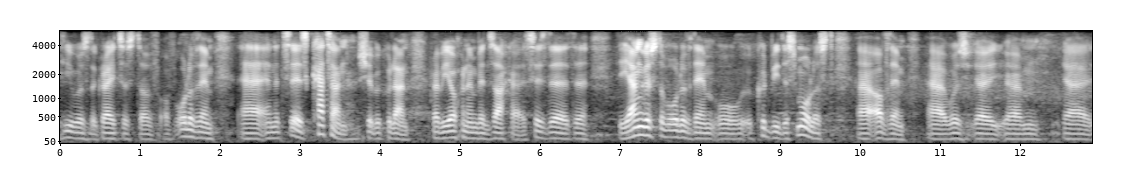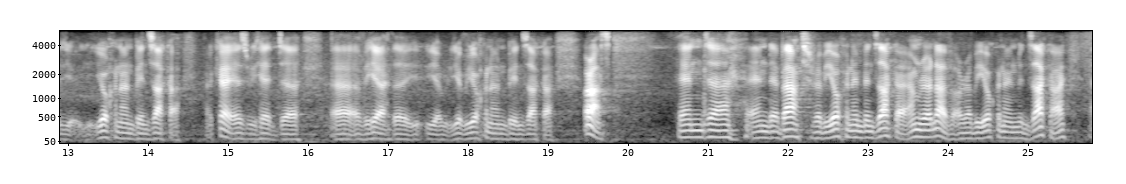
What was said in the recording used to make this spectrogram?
he was the greatest of, of all of them. and it says Katan Shebekulan, Rabbi Yochanan ben Zakkai. It says the, the, the youngest of all of them, or it could be the smallest of them, was um, Yochanan ben Zakkai. Okay, as we had over here the Yochanan ben Zakkai. All right. And, uh, and about Rabbi Yochanan ben Zakkai, Amr Alav, or Rabbi Yochanan ben Zakkai, uh,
